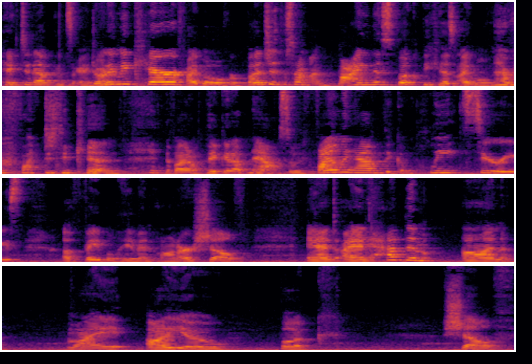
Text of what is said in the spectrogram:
picked it up and it's like I don't even care if I go over budget this time. I'm buying this book because I will never find it again if I don't pick it up now. So we finally have the complete series of Fablehaven on our shelf. And I had had them on my audio book shelf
